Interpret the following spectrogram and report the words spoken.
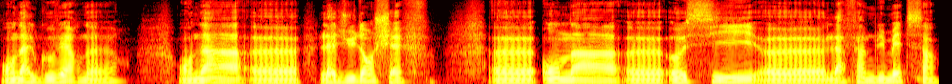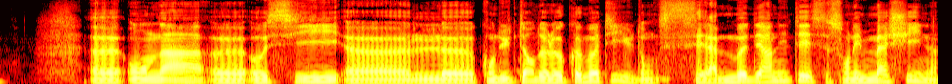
On a le gouverneur, on a l'adjudant-chef, euh, on a euh, aussi euh, la femme du médecin. on a aussi le conducteur de locomotive. Donc c'est la modernité, ce sont les machines,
